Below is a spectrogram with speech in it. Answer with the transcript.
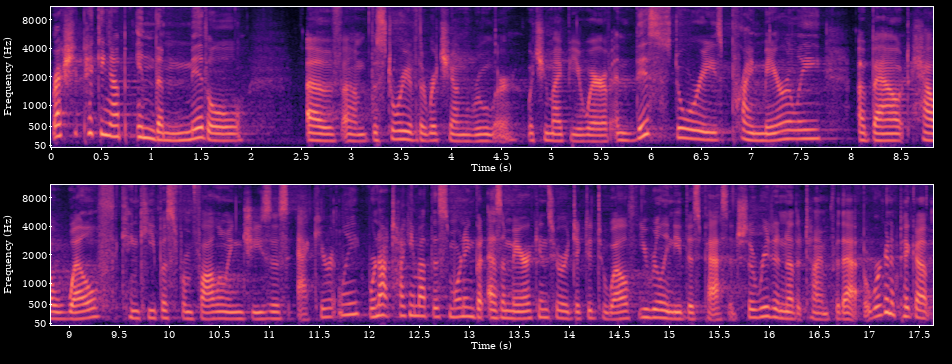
We're actually picking up in the middle of um, the story of the rich young ruler, which you might be aware of. And this story is primarily about how wealth can keep us from following Jesus accurately. We're not talking about this morning, but as Americans who are addicted to wealth, you really need this passage. So read it another time for that. But we're going to pick up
